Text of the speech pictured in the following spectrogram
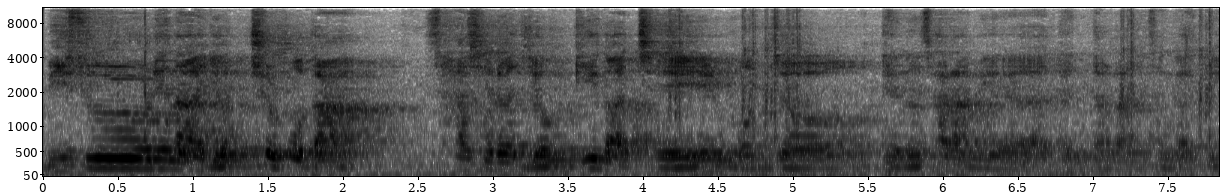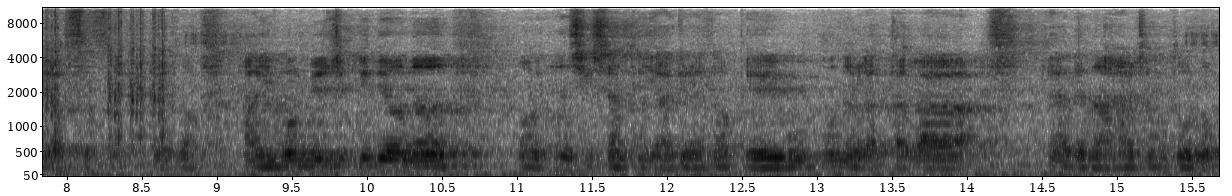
미술이나 연출보다 사실은 연기가 제일 먼저 되는 사람이어야 된다라는 생각이었었어요. 그래서 아 이번 뮤직비디오는 어, 현식 씨한테 이야기를 해서 배우분을 갖다가 해야 되나 할 정도로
